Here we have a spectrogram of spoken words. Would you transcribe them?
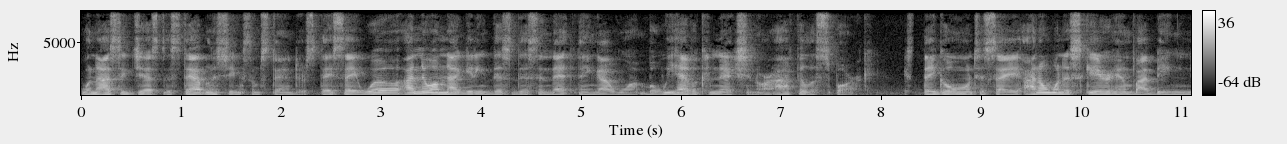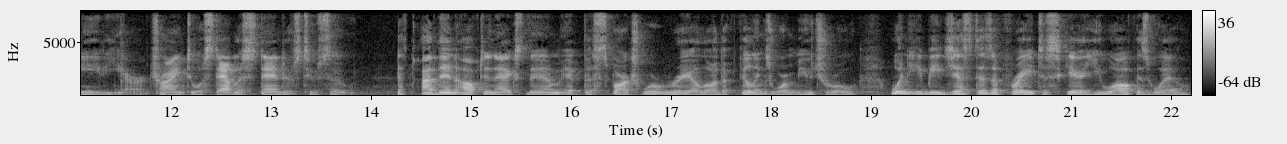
When I suggest establishing some standards, they say, Well, I know I'm not getting this, this, and that thing I want, but we have a connection or I feel a spark. They go on to say, I don't want to scare him by being needy or trying to establish standards too soon. I then often asked them if the sparks were real or the feelings were mutual, wouldn't he be just as afraid to scare you off as well?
